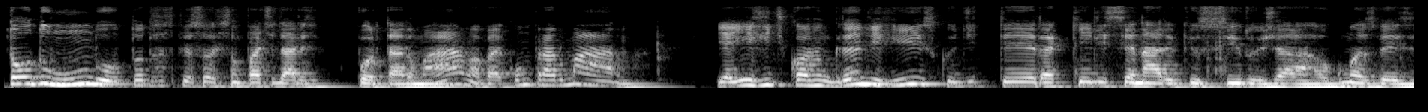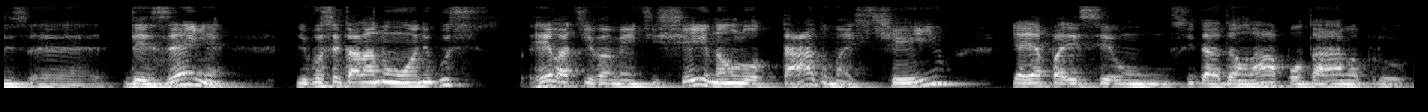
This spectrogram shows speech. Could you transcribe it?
todo mundo ou todas as pessoas que são partidárias de portar uma arma vai comprar uma arma. E aí a gente corre um grande risco de ter aquele cenário que o Ciro já algumas vezes é, desenha, de você estar tá lá num ônibus relativamente cheio, não lotado, mas cheio, e aí aparecer um cidadão lá, apontar a arma pro,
